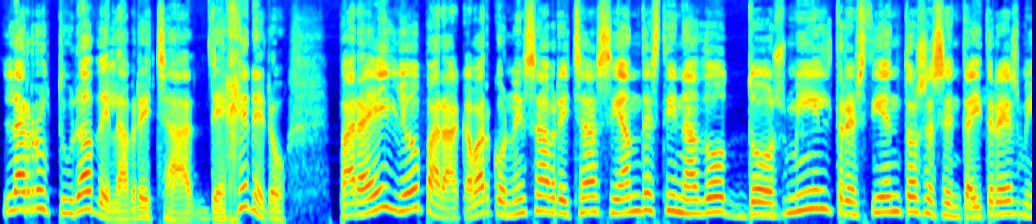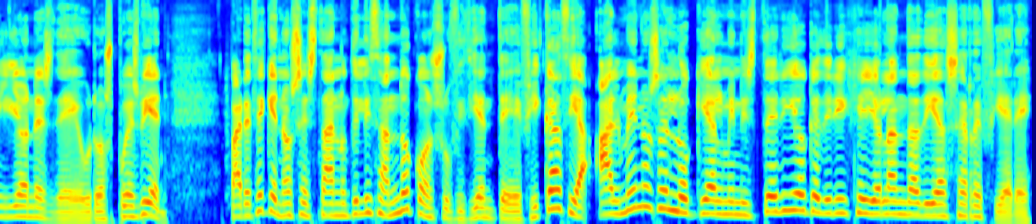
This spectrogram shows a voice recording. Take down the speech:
la ruptura de la brecha de género. Para ello, para acabar con esa brecha, se han destinado 2.363 millones de euros. Pues bien, parece que no se están utilizando con suficiente eficacia, al menos en lo que al ministerio que dirige Yolanda Díaz se refiere.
